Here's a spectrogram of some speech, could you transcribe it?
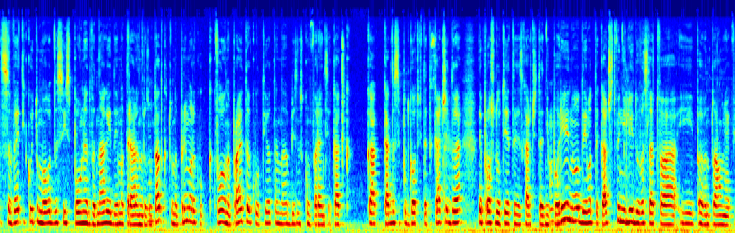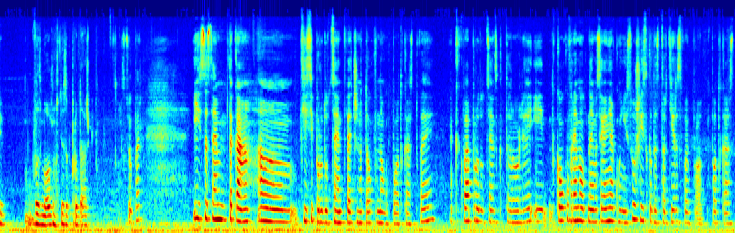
съвети, които могат да се изпълнят веднага и да имат реален резултат, като например ако, какво да направите, ако отивате на бизнес конференция, как, как, как да се подготвите така, Супер. че да не просто да отидете да изхарчите едни пари, но да имате качествени лидове след това и евентуално някакви възможности за продажби. Супер. И съвсем така, а, ти си продуцент вече на толкова много подкастове. Каква е продуцентската роля и колко време отнема? Сега някой ни слуша и иска да стартира свой подкаст.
